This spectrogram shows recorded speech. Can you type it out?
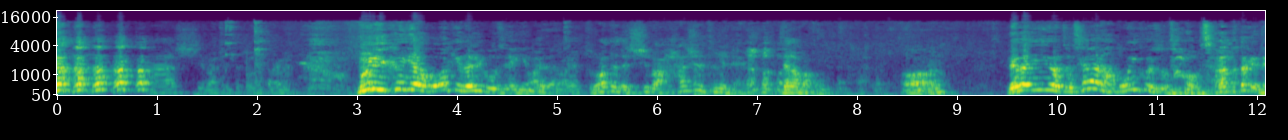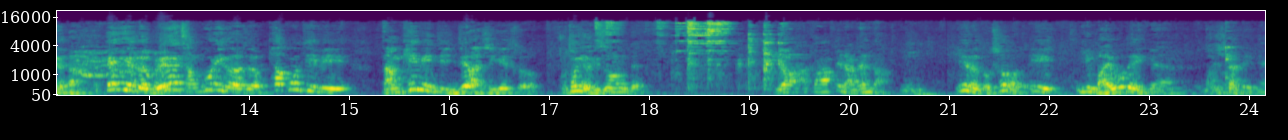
아, 씨발, 진짜 좋았다. 머리 크기하고 어깨 넓이 보세요. 아니, 들어왔는데, 씨발, 하실 틀리네. 내가 봐도. 어. 내가 이거 저 생활 한동 입고 있어도 정확하게 내가 형님들 왜 장군이가 저 팝콘 TV 남캠인지 이제 아시겠어. 구통이 어디서 오는데? 야, 아까 앞길 안 했나? 이거는 또 처음 왔어. 이, 이게 말보다 이게 맛있다, 이게.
